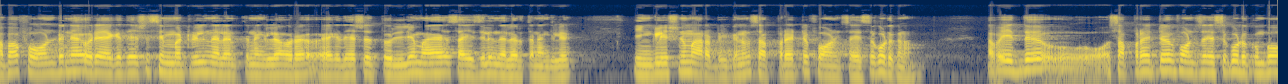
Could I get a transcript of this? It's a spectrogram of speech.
അപ്പോൾ ഫോണ്ടിനെ ഒരു ഏകദേശ സിമ്മട്രിയിൽ നിലനിർത്തണമെങ്കിൽ ഒരു ഏകദേശ തുല്യമായ സൈസിൽ നിലനിർത്തണമെങ്കിൽ ഇംഗ്ലീഷിനും അറബിക്കിനും സെപ്പറേറ്റ് ഫോൺ സൈസ് കൊടുക്കണം. അപ്പോൾ ഇത് സെപ്പറേറ്റ് ഫോൺ സൈസ് കൊടുക്കുമ്പോൾ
